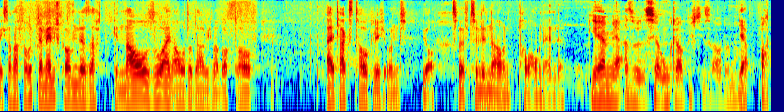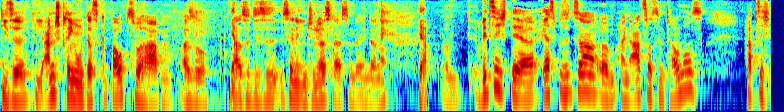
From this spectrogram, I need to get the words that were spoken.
ich sag mal, verrückter Mensch kommen, der sagt, genau so ein Auto, da habe ich mal Bock drauf. Alltagstauglich und ja, zwölf Zylinder und Power ohne Ende. Ja, mehr, also das ist ja unglaublich, dieses Auto. Ne? Ja. Auch diese, die Anstrengung, das gebaut zu haben. Also, Ja. also diese ist ja eine Ingenieursleistung dahinter. Ne? Ja, Ähm, witzig, der Erstbesitzer, ähm, ein Arzt aus dem Taunus, hat sich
